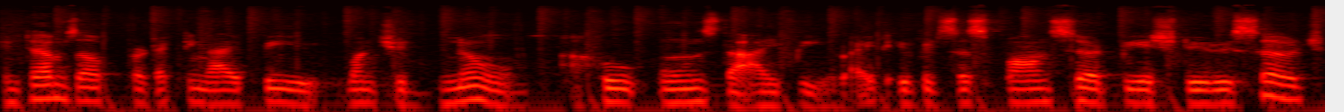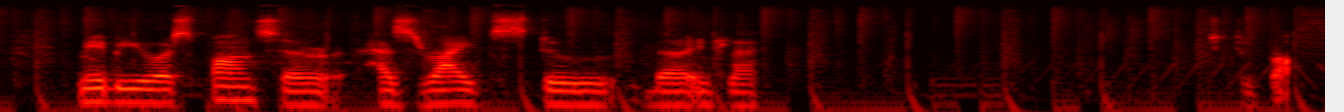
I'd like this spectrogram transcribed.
in terms of protecting ip one should know who owns the ip right? If it's a sponsored phd research maybe your sponsor has rights to the intellectual property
